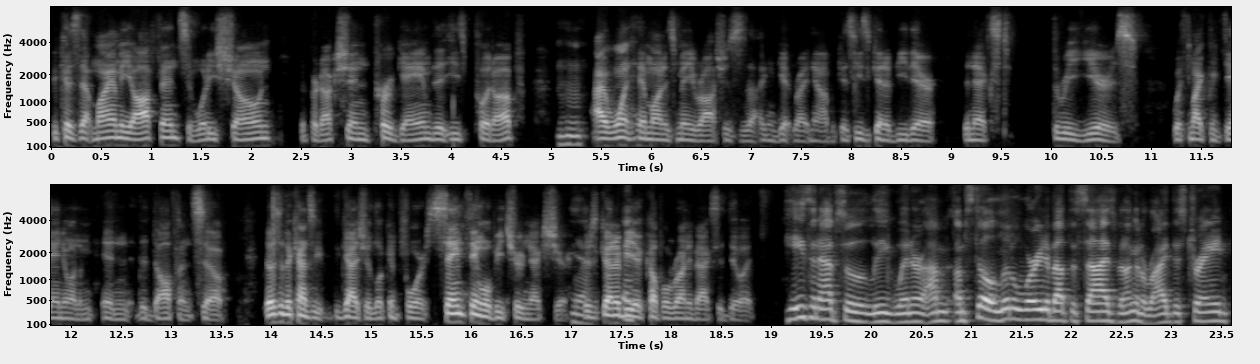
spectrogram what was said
because that Miami offense and what he's shown the production per game that he's put up. Mm-hmm. I want him on as many rosters as I can get right now because he's going to be there the next three years with Mike McDaniel in the, in the Dolphins. So those are the kinds of guys you're looking for. Same thing will be true next year. Yeah. There's going to be and a couple running backs that do it. He's an absolute league winner. I'm I'm still a little worried about the size, but I'm going to ride this train.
